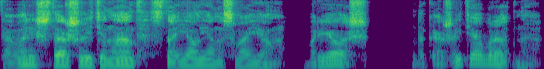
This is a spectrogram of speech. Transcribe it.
товарищ старший лейтенант», — стоял я на своем. «Врешь. Докажите обратное».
